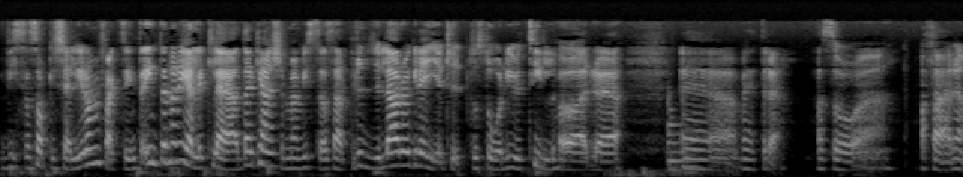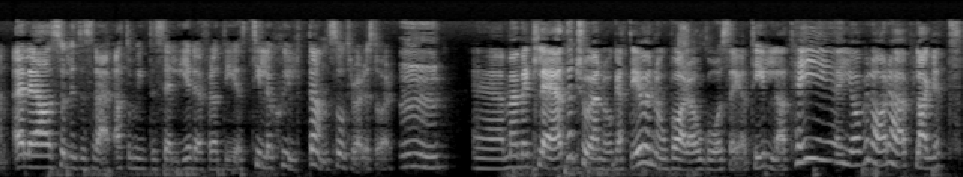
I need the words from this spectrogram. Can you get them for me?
Vissa saker säljer de ju faktiskt inte. Inte när det gäller kläder kanske men vissa så här prylar och grejer typ. Då står det ju tillhör eh, eh, Vad heter det? Alltså eh, affären. Eller alltså lite sådär att de inte säljer det för att det tillhör skylten. Så tror jag det står. Mm. Eh, men med kläder tror jag nog att det är nog bara att gå och säga till att hej jag vill ha det här plagget.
